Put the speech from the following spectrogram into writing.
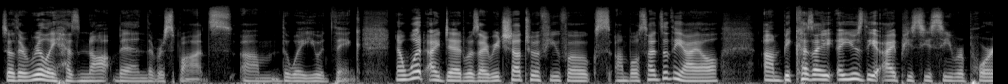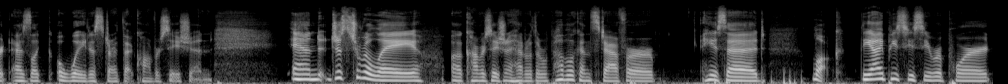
So there really has not been the response um, the way you would think. Now, what I did was I reached out to a few folks on both sides of the aisle um, because I, I use the IPCC report as like a way to start that conversation. And just to relay a conversation I had with a Republican staffer, he said, look, the IPCC report,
